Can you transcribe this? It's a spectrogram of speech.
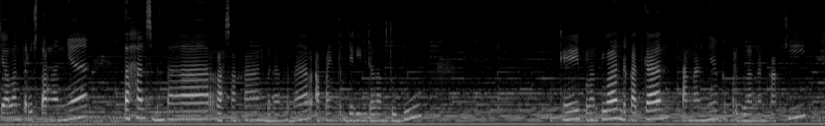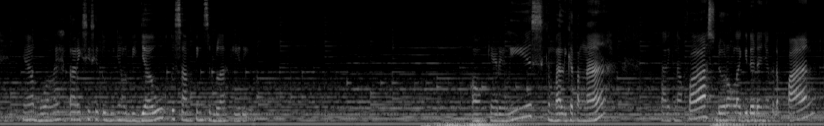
jalan terus tangannya tahan sebentar rasakan benar-benar apa yang terjadi di dalam tubuh. Oke pelan-pelan dekatkan tangannya ke pergelangan kaki. Ya boleh tarik sisi tubuhnya lebih jauh ke samping sebelah kiri. Oke rilis kembali ke tengah. Tarik nafas dorong lagi dadanya ke depan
